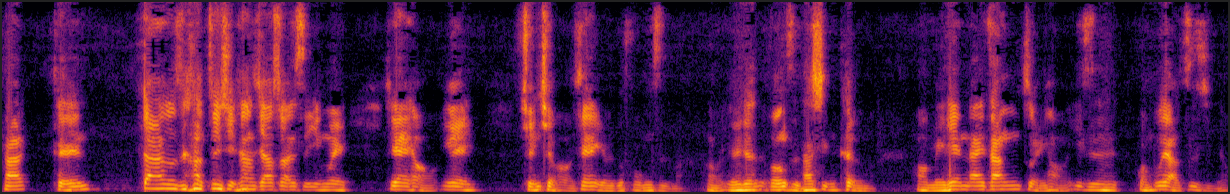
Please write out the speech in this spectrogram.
那可能大家都知道，这雪上加霜，是因为现在哦，因为全球哦，现在有一个疯子嘛，哦，有一个疯子，他姓特嘛，哦，每天那一张嘴哈，一直管不了自己哦，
